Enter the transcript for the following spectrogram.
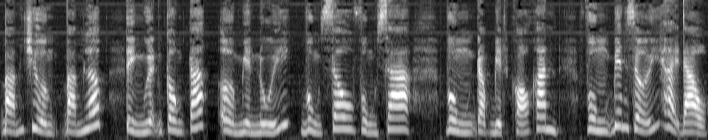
bám trường, bám lớp, tình nguyện công tác ở miền núi, vùng sâu, vùng xa, vùng đặc biệt khó khăn, vùng biên giới hải đảo,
